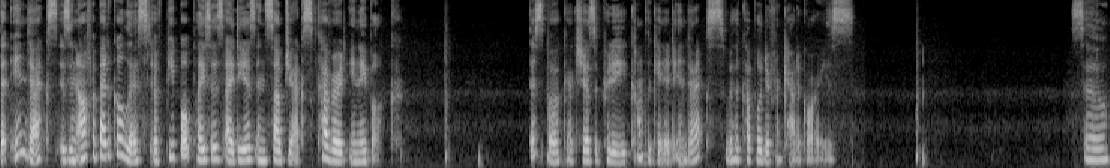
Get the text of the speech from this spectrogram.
The index is an alphabetical list of people, places, ideas, and subjects covered in a book. This book actually has a pretty complicated index with a couple of different categories. So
